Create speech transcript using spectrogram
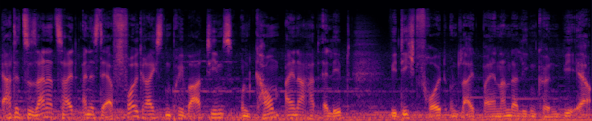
Er hatte zu seiner Zeit eines der erfolgreichsten Privatteams und kaum einer hat erlebt, wie dicht Freud und Leid beieinander liegen können wie er.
